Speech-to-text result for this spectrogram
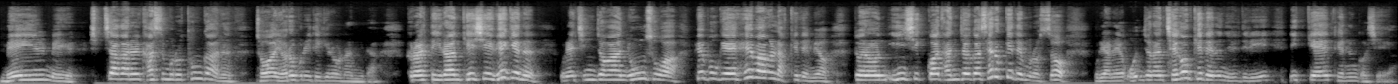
매일매일 십자가를 가슴으로 통과하는 저와 여러분이 되기를 원합니다. 그럴 때 이러한 계시의 회개는 우리의 진정한 용서와 회복의 해방을 낳게 되며 또 이런 인식과 단절과 새롭게 됨으로써 우리 안에 온전한 재건케 되는 일들이 있게 되는 것이에요.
